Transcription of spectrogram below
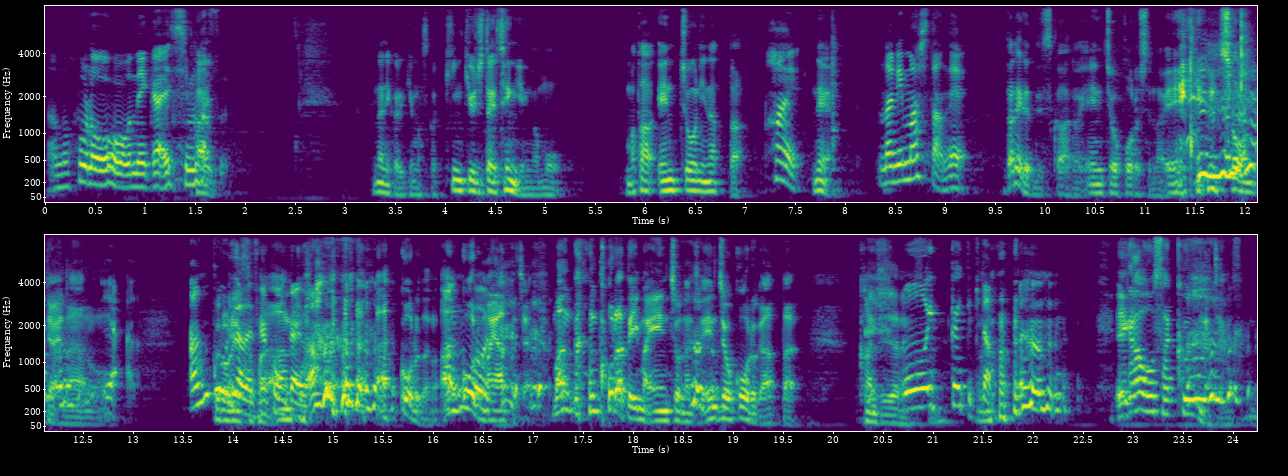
あの、フォローをお願いします。何からいきますか？緊急事態宣言がもう、また延長になった。はい。ねなりましたね。誰がですか？あの、延長コールしてるの。えー延長みたいな、あの。いや、アンコールじゃないですか、今回は。アンコールだの。アンコール前あったじゃん。マンアンコールだって今延長なんですよ。延長コールがあった感じじゃないですか。もう一回ってきた。笑顔咲くになっちゃいますね。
